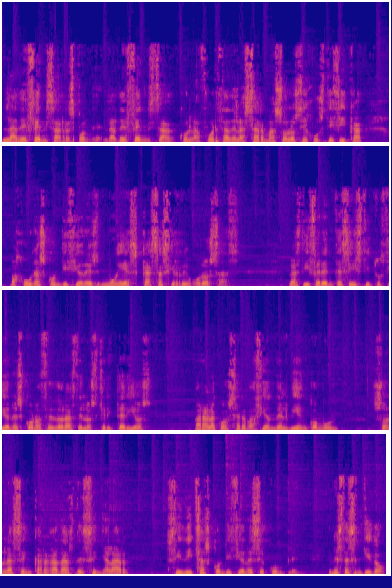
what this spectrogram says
La defensa, responde, la defensa con la fuerza de las armas solo se justifica bajo unas condiciones muy escasas y rigurosas. Las diferentes instituciones conocedoras de los criterios para la conservación del bien común son las encargadas de señalar si dichas condiciones se cumplen en este sentido,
